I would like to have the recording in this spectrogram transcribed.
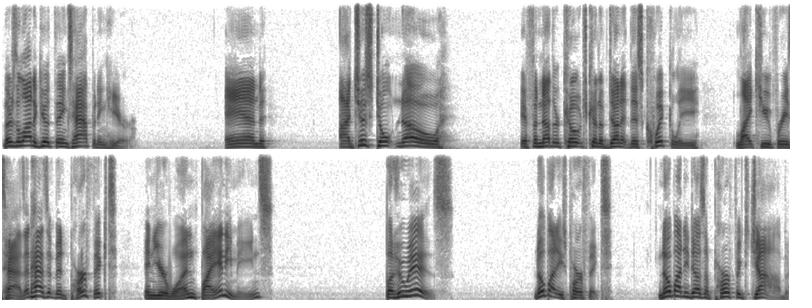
There's a lot of good things happening here. And I just don't know if another coach could have done it this quickly like Hugh Freeze has. It hasn't been perfect in year one by any means. But who is? Nobody's perfect. Nobody does a perfect job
